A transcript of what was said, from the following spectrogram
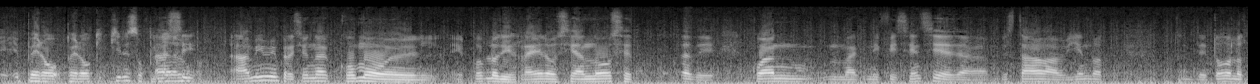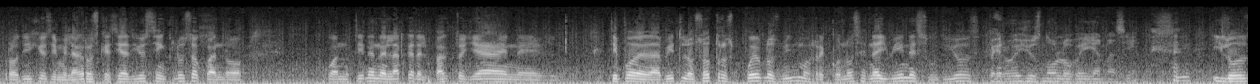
Eh, pero, pero, ¿qué quieres opinar? Ah, sí. A mí me impresiona cómo el, el pueblo de Israel, o sea, no se de cuán magnificencia estaba viendo de todos los prodigios y milagros que hacía Dios, incluso cuando, cuando tienen el arca del pacto ya en el tiempo de David, los otros pueblos mismos reconocen, ahí viene su Dios, Pero ellos no lo veían así. y, los,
